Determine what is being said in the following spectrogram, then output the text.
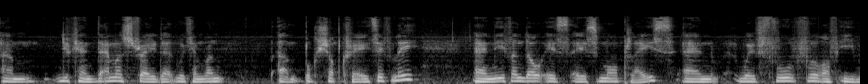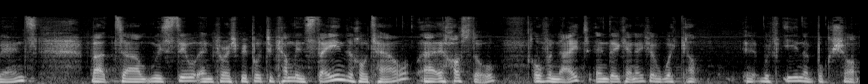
um, you can demonstrate that we can run um, bookshop creatively, and even though it's a small place and with full full of events, but um, we still encourage people to come and stay in the hotel, uh, a hostel overnight, and they can actually wake up uh, within a bookshop.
